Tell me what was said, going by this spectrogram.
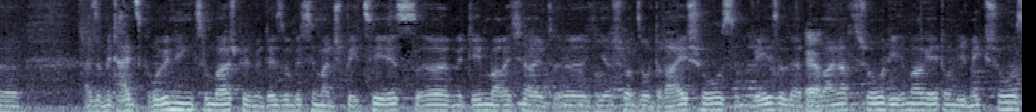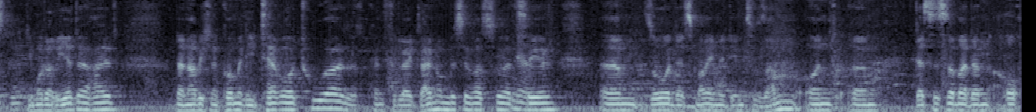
äh, also mit Heinz Gröning zum Beispiel, mit der so ein bisschen mein Spezi ist, äh, mit dem mache ich halt äh, hier schon so drei Shows in Wesel. Der hat Ja. eine Weihnachtsshow, die immer geht und die Mix-Shows, die moderiert er halt. Dann habe ich eine Comedy-Terror-Tour, das kann ich vielleicht gleich noch ein bisschen was zu erzählen. Ähm, so, das mache ich mit ihm zusammen und ähm, das ist aber dann auch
